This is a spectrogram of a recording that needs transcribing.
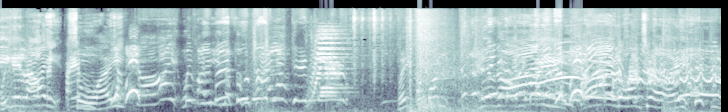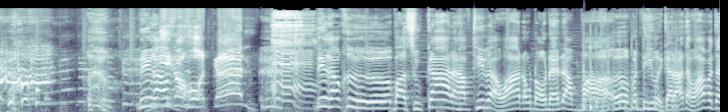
อุ้ยเรียบร้อยสวยย้อยอุ้ยมาไอ้ดีแม่แล้วตัตัววท้าท้ายยแล้แล้ววเก่งมากเฮ้ยข้างบนเรียบร้อยเฮ้ยโดนเฉยนี่ครับนี่ก็โหดเกิน นี่ครับคือบาซูก้านะครับที่แบบว่าน้องๆแนะนำมาเออมันดีเหมือนกันนะแต่ว่ามันจะ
